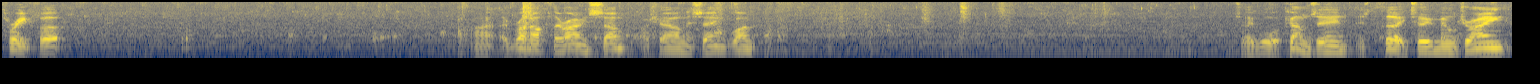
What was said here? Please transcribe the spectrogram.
Three foot. Right, they run off their own sump. I'll show you on this end one. So water comes in, there's 32 mil drain.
